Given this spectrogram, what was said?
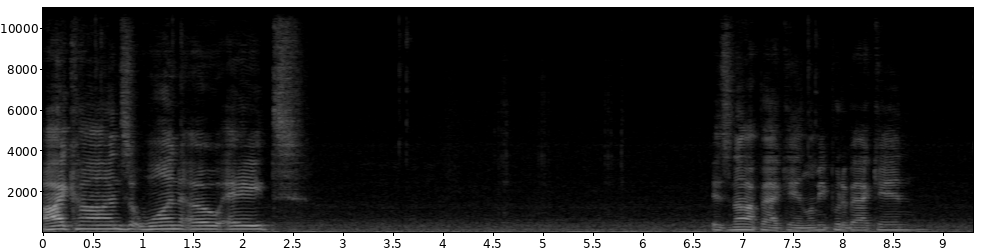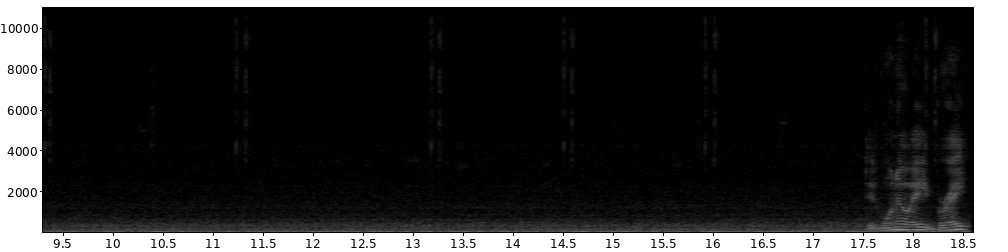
Icons 108 is not back in. Let me put it back in. Did 108 break?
